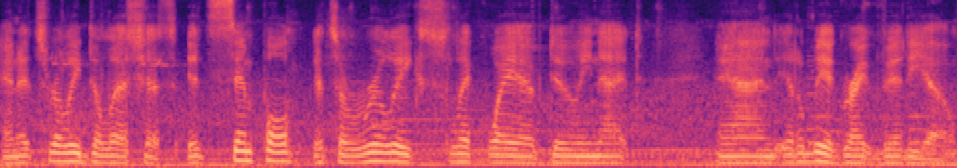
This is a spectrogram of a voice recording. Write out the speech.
and it's really delicious. It's simple. It's a really slick way of doing it and it'll be a great video.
